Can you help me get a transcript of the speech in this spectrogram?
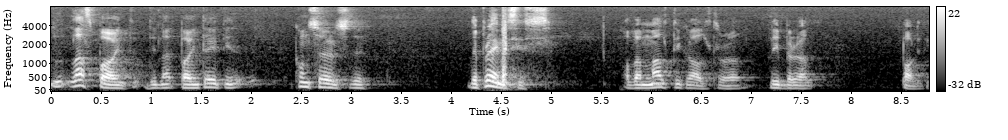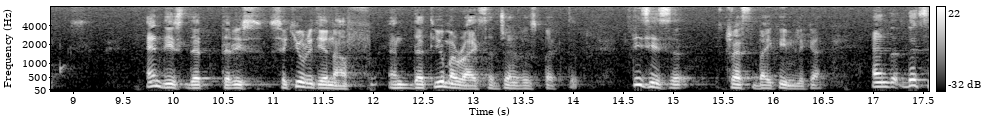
Last point, point eight, concerns the, the premises of a multicultural liberal politics, and is that there is security enough and that human rights are generally respected. This is uh, stressed by Kymlicka, and that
